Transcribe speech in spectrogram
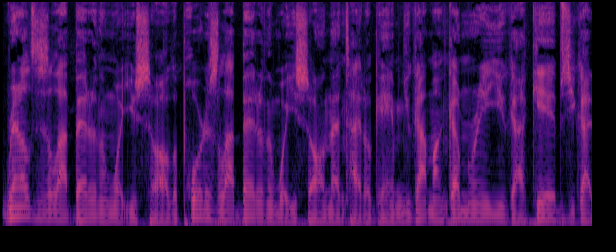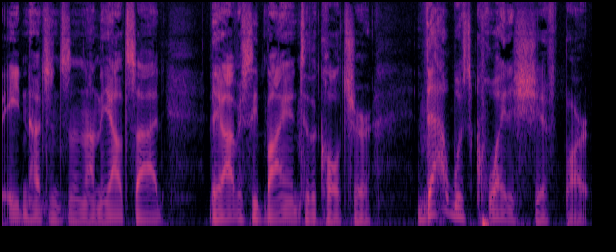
Reynolds is a lot better than what you saw. LaPorta is a lot better than what you saw in that title game. You got Montgomery, you got Gibbs, you got Aidan Hutchinson on the outside. They obviously buy into the culture. That was quite a shift, Bart.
